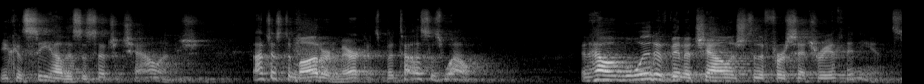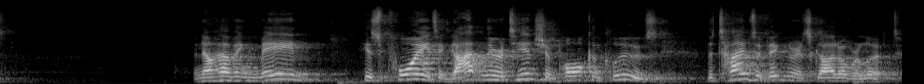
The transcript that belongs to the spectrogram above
You can see how this is such a challenge, not just to modern Americans, but to us as well. And how it would have been a challenge to the first century Athenians. And now, having made his point and gotten their attention, Paul concludes the times of ignorance God overlooked.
